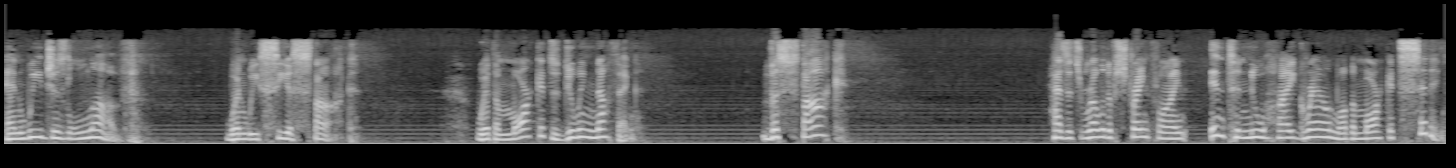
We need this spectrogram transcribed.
And we just love when we see a stock where the market's doing nothing. The stock has its relative strength line into new high ground while the market's sitting.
